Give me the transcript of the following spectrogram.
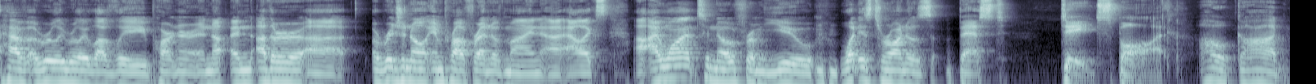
have a really, really lovely partner and and other uh, original improv friend of mine, uh, Alex. Uh, I want to know from you what is Toronto's best date spot? Oh God,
